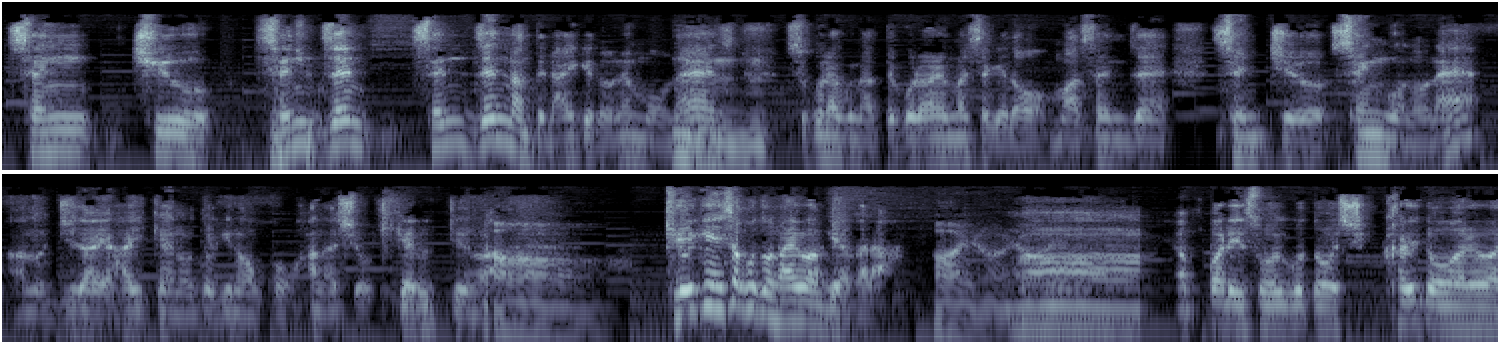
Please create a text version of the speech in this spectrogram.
戦中、戦前、戦前なんてないけどね、もうね、うんうん少なくなってこられましたけど、まあ戦前、戦中、戦後のね、あの時代背景の時のこう話を聞けるっていうのは、あ経験したことないわけやから。あ。はいはいはあーやっぱりそういうことをしっかりと我々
